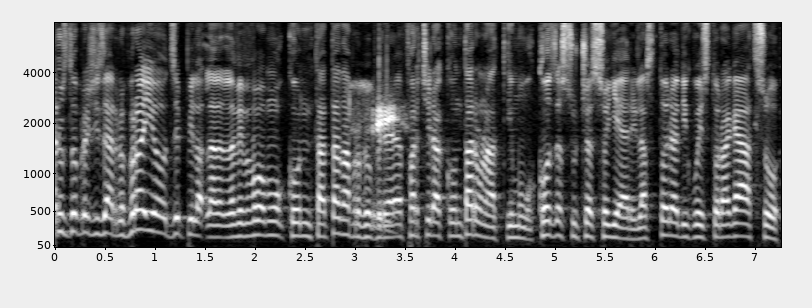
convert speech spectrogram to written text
giusto precisarlo, però io Zeppi l'avevamo contattata proprio per farci raccontare un attimo cosa è successo ieri, la storia di questo ragazzo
